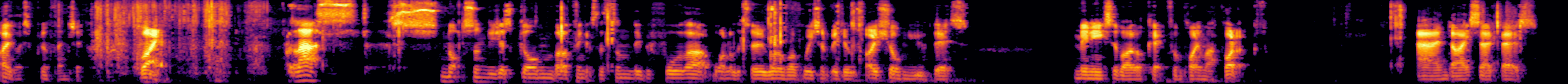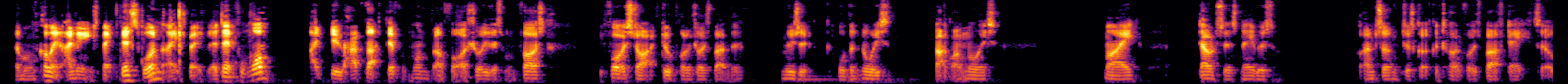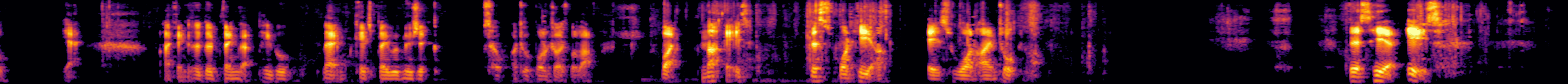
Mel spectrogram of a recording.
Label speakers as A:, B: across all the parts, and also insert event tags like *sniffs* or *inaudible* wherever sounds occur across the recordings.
A: Hi guys, Blue Fence Right, last, not Sunday just gone, but I think it's the Sunday before that, one of the two, one of our recent videos, I shown you this mini survival kit from Polymath Products. And I said there's someone coming. I didn't expect this one, I expected a different one. I do have that different one, but I thought I'd show you this one first. Before I start, I do apologise about the music or the noise, background noise. My downstairs neighbours grandson just got a guitar for his birthday, so yeah, I think it's a good thing that people let kids play with music. So I do apologise for that. But that case, this one here is what I'm talking about. This here is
